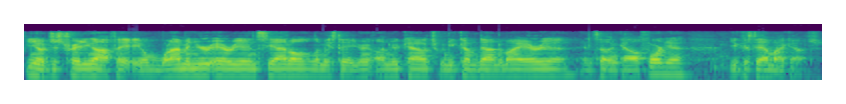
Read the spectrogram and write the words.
you know, just trading off. When I'm in your area in Seattle, let me stay on your couch. When you come down to my area in Southern California, you can stay on my couch.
